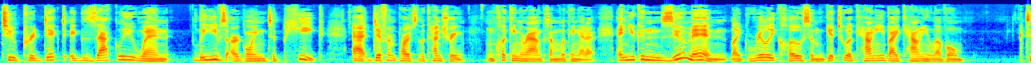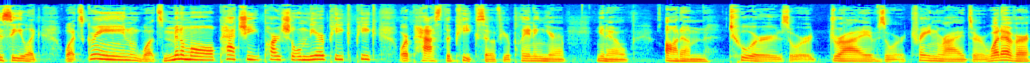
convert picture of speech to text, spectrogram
to predict exactly when leaves are going to peak at different parts of the country. I'm clicking around because I'm looking at it. And you can zoom in like really close and get to a county by county level to see like what's green, what's minimal, patchy, partial, near peak, peak, or past the peak. So if you're planning your, you know, autumn tours or drives or train rides or whatever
